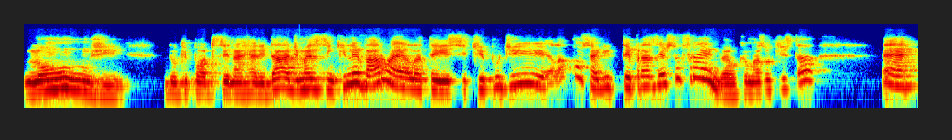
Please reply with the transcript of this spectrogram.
longe do que pode ser na realidade, mas assim, que levaram a ela a ter esse tipo de. Ela consegue ter prazer sofrendo, é o que o masoquista é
